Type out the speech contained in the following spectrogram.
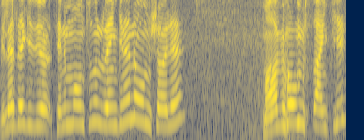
Bile de gidiyor. Senin montunun rengine ne olmuş öyle? Mavi olmuş sanki.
